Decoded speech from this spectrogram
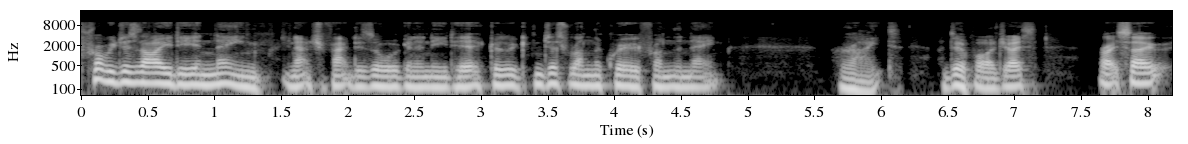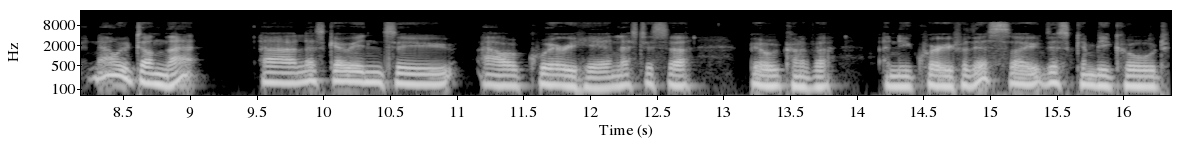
probably just ID and name in actual fact is all we're going to need here because we can just run the query from the name. Right, I do apologize. Right, so now we've done that, uh, let's go into our query here and let's just uh, build kind of a, a, new query for this. So this can be called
